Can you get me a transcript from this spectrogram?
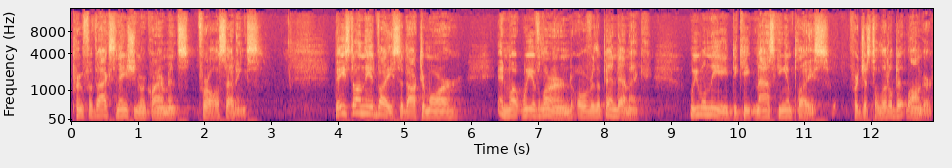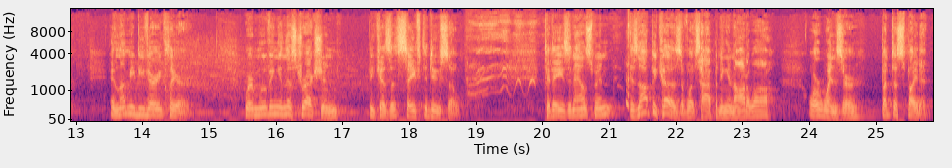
proof of vaccination requirements for all settings. Based on the advice of Dr. Moore and what we have learned over the pandemic, we will need to keep masking in place for just a little bit longer. And let me be very clear we're moving in this direction because it's safe to do so. Today's announcement is not because of what's happening in Ottawa or Windsor, but despite it.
